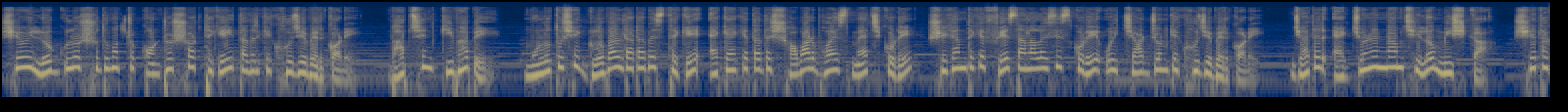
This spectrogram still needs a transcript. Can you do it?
সে ওই লোকগুলোর শুধুমাত্র কণ্ঠস্বর থেকেই তাদেরকে খুঁজে বের করে। ভাবছেন কীভাবে? মূলত সে গ্লোবাল ডাটাবেস থেকে একে একে তাদের সবার ভয়েস ম্যাচ করে সেখান থেকে ফেস অ্যানালাইসিস করে ওই চারজনকে খুঁজে বের করে, যাদের একজনের নাম ছিল মিশকা। সে থাক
